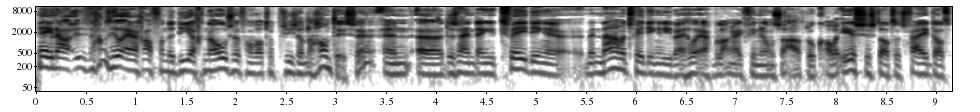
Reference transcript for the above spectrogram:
Nee, nou, het hangt heel erg af van de diagnose van wat er precies aan de hand is. Hè. En uh, er zijn denk ik twee dingen, met name twee dingen die wij heel erg belangrijk vinden in onze outlook. Allereerst is dat het feit dat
